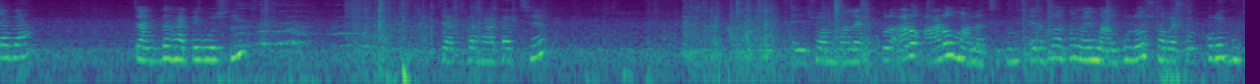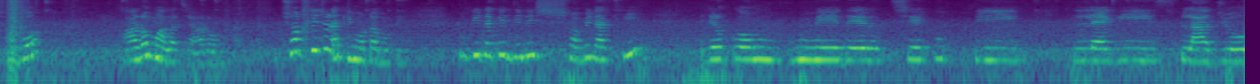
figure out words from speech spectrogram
যাবা? চাকদা হাটে বসি। চাকদা হাট আছে। এই সব মাল এক এক করে, আরও আরও মাল আছে। তুমি এ দেখো, এখন ওই মালগুলো সব এক করে গুছাবো। আরও মাল আছে, আরও। সব কিছু রাখি মোটামুটি। টুকিটাকি জিনিস সবই রাখি। যেরকম মেয়েদের হচ্ছে কুর্তি, লেগিস, প্লাজো,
